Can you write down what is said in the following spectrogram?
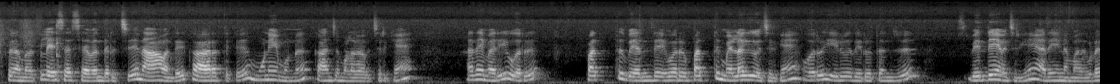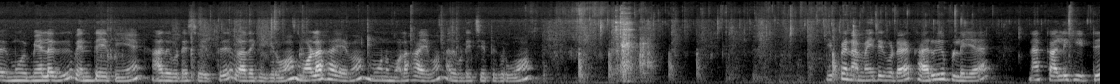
இப்போ நம்மளுக்கு லேசாக செவந்துருச்சு. நான் வந்து காரத்துக்கு மூணே மூணு காஞ்ச மிளகா வச்சுருக்கேன். அதே மாதிரி ஒரு பத்து வெந்தய ஒரு பத்து மிளகு வச்சுருக்கேன். ஒரு இருபது இருபத்தஞ்சு வெந்தயம் வச்சுருக்கேன். அதையும் நம்ம அது கூட மூ மிளகு வெந்தயத்தையும் அது கூட சேர்த்து வதக்கிக்கிடுவோம் மிளகாயவும் மூணு மிளகாயவும் அது கூட சேர்த்துக்கிடுவோம் இப்போ நம்ம இது கூட கருவேப்பிலைய நான் கழுகிட்டு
